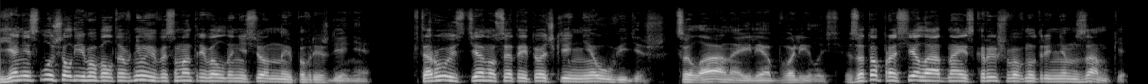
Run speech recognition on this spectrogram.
Я не слушал его болтовню и высматривал нанесенные повреждения. Вторую стену с этой точки не увидишь, цела она или обвалилась. Зато просела одна из крыш во внутреннем замке.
